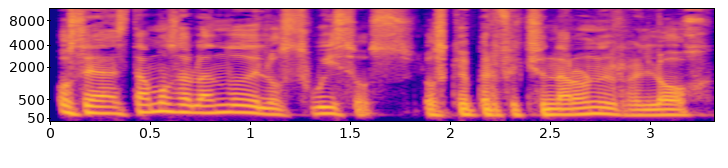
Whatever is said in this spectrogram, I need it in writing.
O sea, estamos hablando de los suizos, los que perfeccionaron el reloj.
